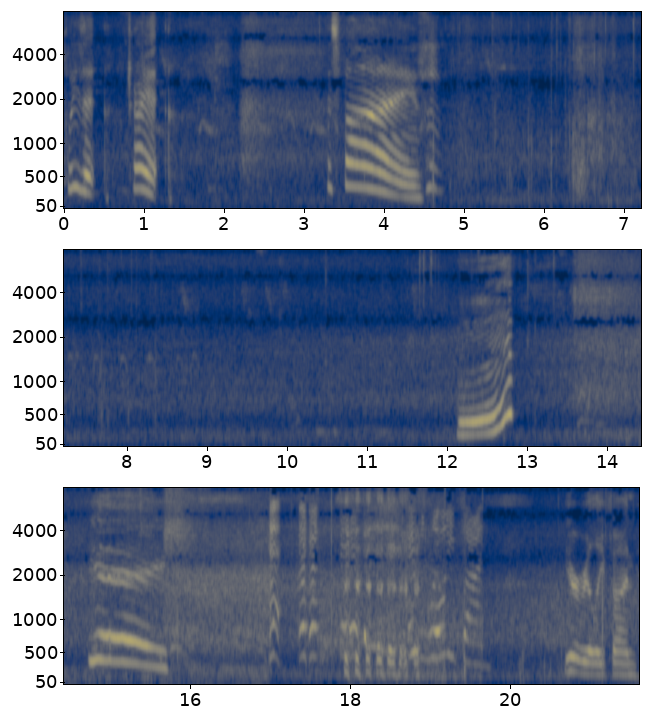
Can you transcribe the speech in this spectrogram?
Squeeze it. Try it. It's fine. Whoop. Yay! it's really fun. You're really fun.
